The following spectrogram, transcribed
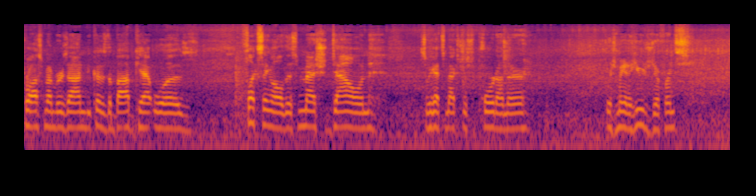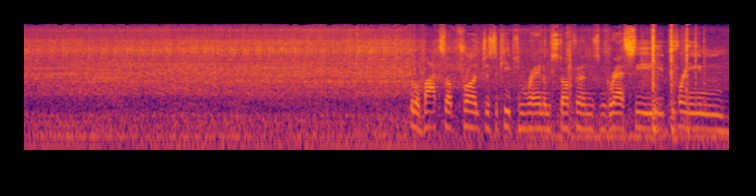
cross members on because the bobcat was flexing all this mesh down. So we got some extra support on there which made a huge difference. Little box up front just to keep some random stuff in some grass seed preen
